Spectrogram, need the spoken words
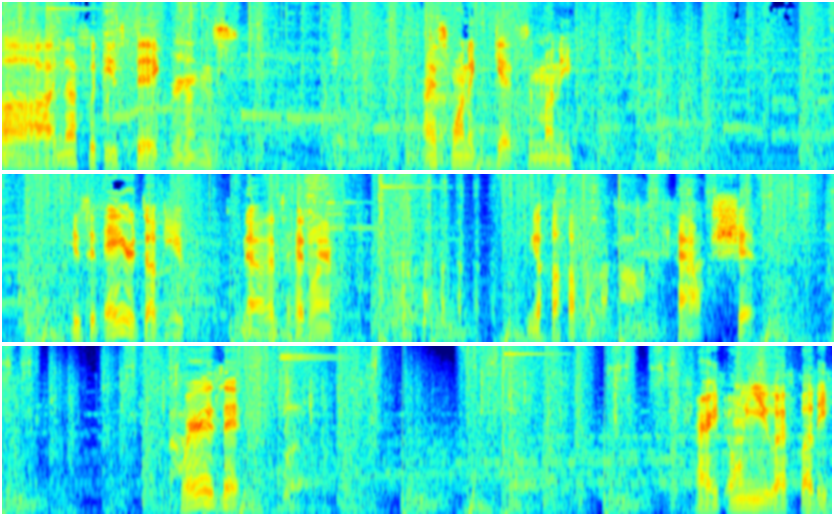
Ah, enough with these big rooms. I just want to get some money. Is it A or W? No, that's a headlamp. Ow, shit. Where is it? Alright, only you left, buddy.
